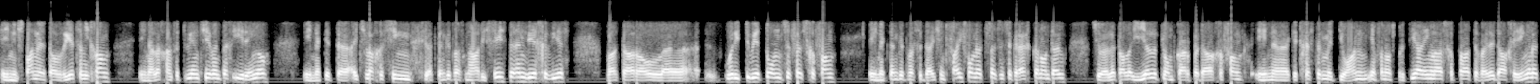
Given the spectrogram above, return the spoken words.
En die span het al reeds aan die gang en hulle gaan vir 72 uur hengel en ek het 'n uh, uitslag gesien ek dink dit was na die 6de inweeg gewees was daar al uh, oor die 2 ton se vis gevang. En ek dink dit was 1500 vis as ek reg kan onthou. So hulle het al 'n hele klomp karpe daar gevang. En uh, ek het gister met Johan een van ons Protea hengelaars gepraat terwyl hy daar gehengel het.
